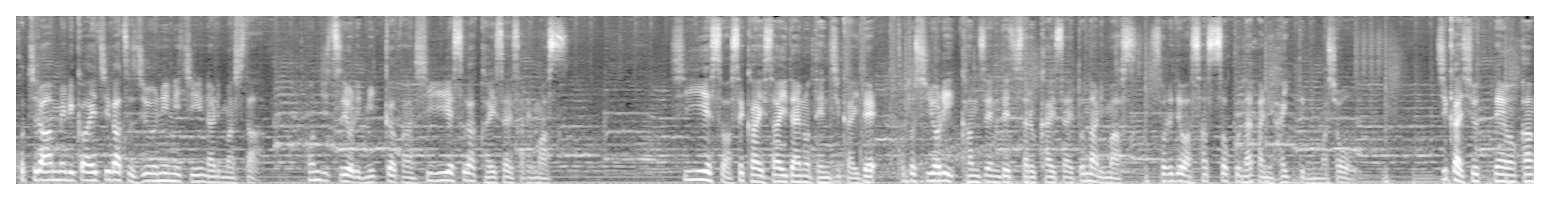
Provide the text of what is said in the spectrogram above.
こちらアメリカは1月12日になりました。本日より3日間 CES が開催されます。CES は世界最大の展示会で今年より完全デジタル開催となります。それでは早速中に入ってみましょう。次回出展を考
